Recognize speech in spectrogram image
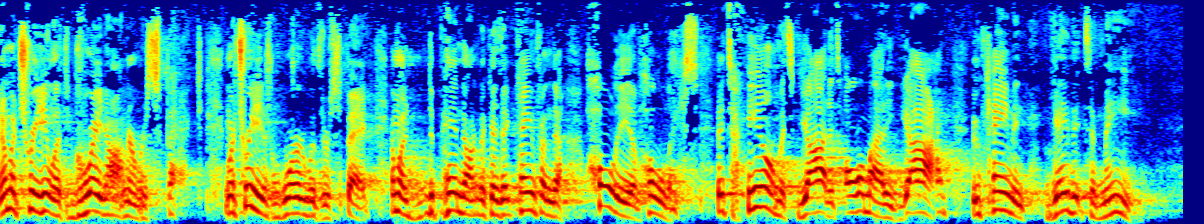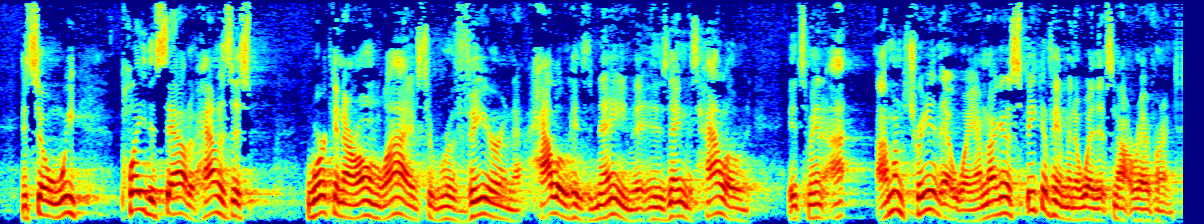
And I'm going to treat him with great honor and respect. I'm going to treat his word with respect. I'm going to depend on it because it came from the Holy of Holies. It's him, it's God, it's Almighty God who came and gave it to me. And so when we play this out of how does this work in our own lives to revere and hallow his name, his name is hallowed, it's, man, I, I'm going to treat it that way. I'm not going to speak of him in a way that's not reverent.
